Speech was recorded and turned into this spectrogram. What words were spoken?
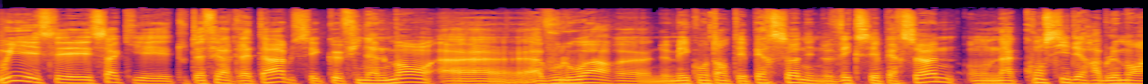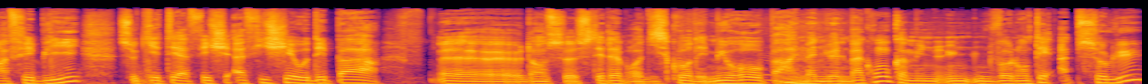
Oui, c'est ça qui est tout à fait regrettable, c'est que finalement, à, vouloir euh, ne mécontenter personne et ne vexer personne, on a considérablement affaibli ce qui était affiché, affiché au départ euh, dans ce célèbre discours des Mureaux par Emmanuel Macron comme une, une volonté absolue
